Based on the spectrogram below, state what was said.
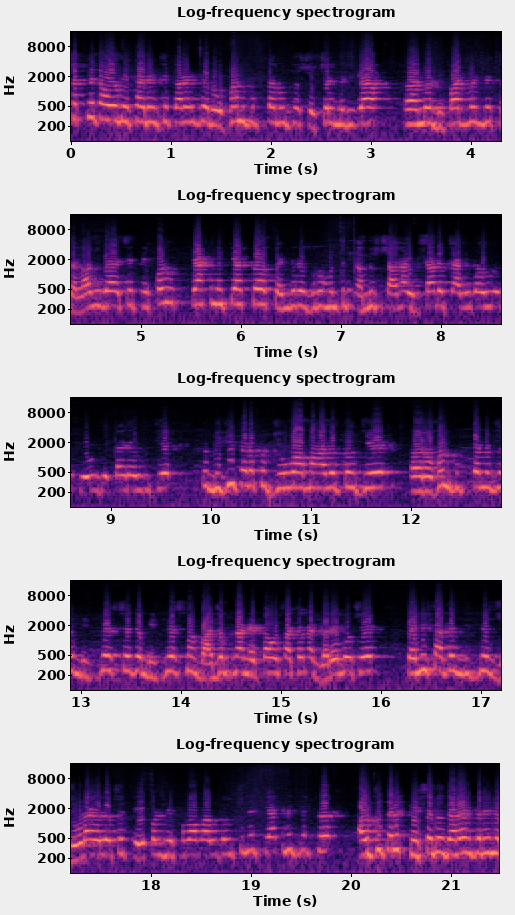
શક્યતાઓ દેખાઈ રહી છે કારણ કે રોહન ગુપ્તાનું જે સોશિયલ મીડિયા નો ડિપાર્ટમેન્ટ જે ચલાવી રહ્યા છે તે પણ ક્યાંક ને ક્યાંક કેન્દ્રીય ગૃહમંત્રી અમિત શાહના ઇશારે ચાલી રહ્યું હોય તેવું દેખાઈ રહ્યું છે. તો બીજી તરફ જોવામાં આવે તો જે રોહન ગુપ્તાનો જે બિઝનેસ છે તે બિઝનેસમાં ભાજપના નેતાઓ સાથેના ગરેબો છે, તેની સાથે બિઝનેસ જોડાયેલો છે, તે પણ દેખવામાં આવી રહ્યું છે અને ક્યાંક ને ક્યાંક આવતીકાલે કેસરનું ધારણ કરીને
